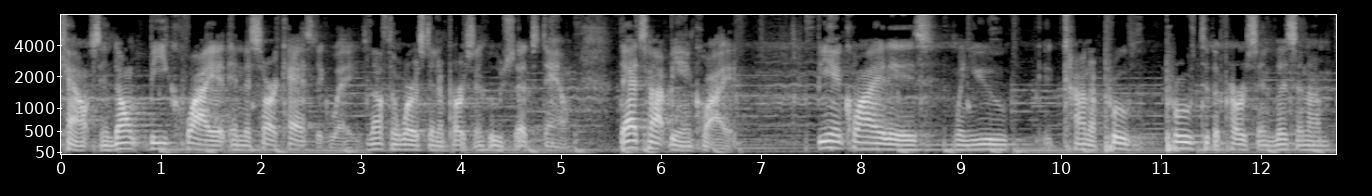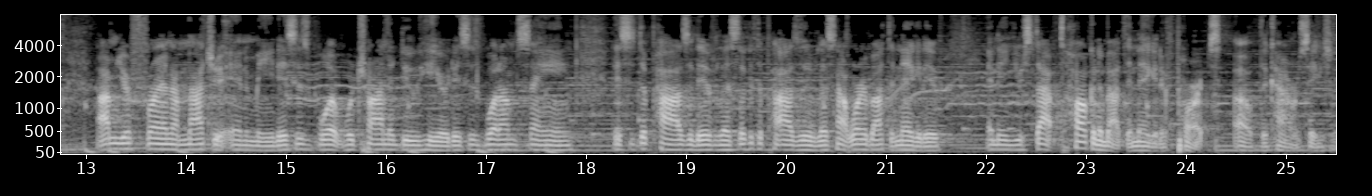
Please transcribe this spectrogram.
counts, and don't be quiet in the sarcastic way. It's nothing worse than a person who shuts down. That's not being quiet. Being quiet is when you kind of prove prove to the person, listen, I'm I'm your friend, I'm not your enemy. This is what we're trying to do here. This is what I'm saying. This is the positive. Let's look at the positive. Let's not worry about the negative. And then you stop talking about the negative parts of the conversation.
